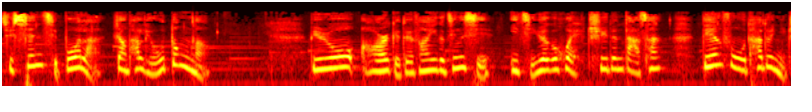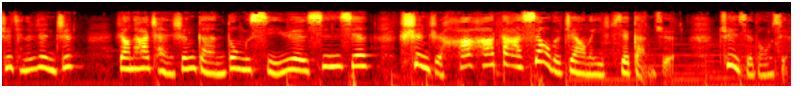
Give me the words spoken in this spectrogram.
去掀起波澜，让它流动呢？比如偶尔给对方一个惊喜，一起约个会，吃一顿大餐，颠覆他对你之前的认知，让他产生感动、喜悦、新鲜，甚至哈哈大笑的这样的一些感觉，这些东西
